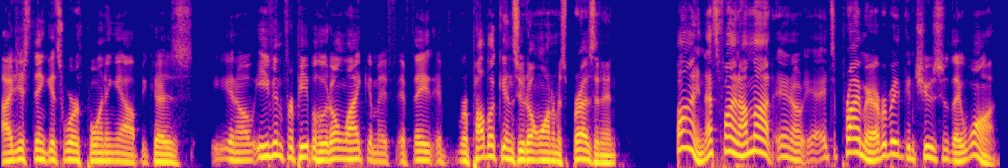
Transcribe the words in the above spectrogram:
I just think it's worth pointing out because you know even for people who don't like him, if if they if Republicans who don't want him as president, fine, that's fine. I'm not you know it's a primary. Everybody can choose who they want.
